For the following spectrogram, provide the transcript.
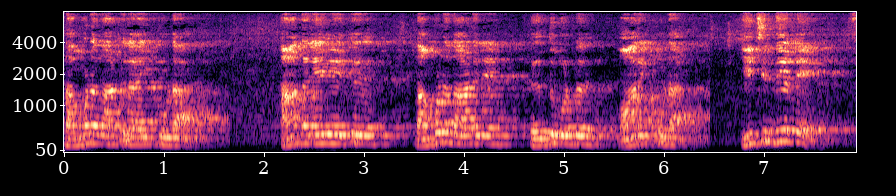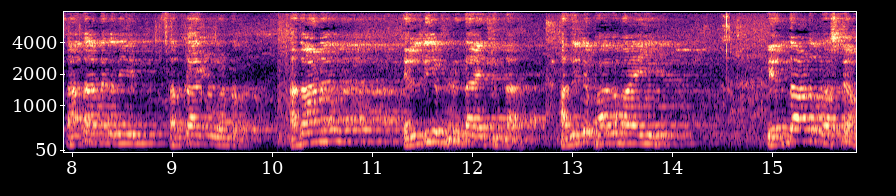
നമ്മുടെ നാട്ടിലായിക്കൂടാ ആ നിലയിലേക്ക് നമ്മുടെ നാടിനെ എന്തുകൊണ്ട് മാറിക്കൂടാ? ഈ ചിന്തയല്ലേ സാധാരണഗതിയിൽ സർക്കാരിന് വേണ്ടത്. അതാണ് എൽ ഡി എഫിനുണ്ടായ ചിന്ത. അതിന്റെ ഭാഗമായി എന്താണ് പ്രശ്നം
